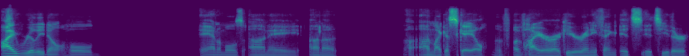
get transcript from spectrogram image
I really don't hold animals on a on a on like a scale of, of hierarchy or anything. It's it's either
